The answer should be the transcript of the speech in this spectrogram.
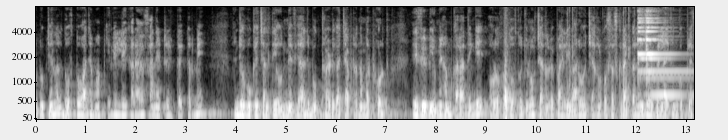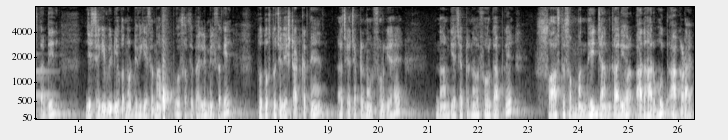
यूट्यूब चैनल। दोस्तों, आज हम आपके लिए लेकर आए सैनिटरी इंस्पेक्टर में, जो बुकें चलती हैं उनमें से आज बुक थर्ड का चैप्टर नंबर फोर्थ इस वीडियो में हम करा देंगे। और हाँ दोस्तों, जो लोग चैनल पे पहली बार हो चैनल को सब्सक्राइब कर लीजिए और बेल आइकन को प्रेस कर दीजिए, जिससे कि वीडियो का नोटिफिकेशन आपको सबसे पहले मिल सके। तो दोस्तों, चलिए स्टार्ट करते हैं। आज का चैप्टर नंबर फोर क्या है? नाम क्या है चैप्टर नंबर फोर का आपके? स्वास्थ्य संबंधी जानकारी और आधारभूत आंकड़ा।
